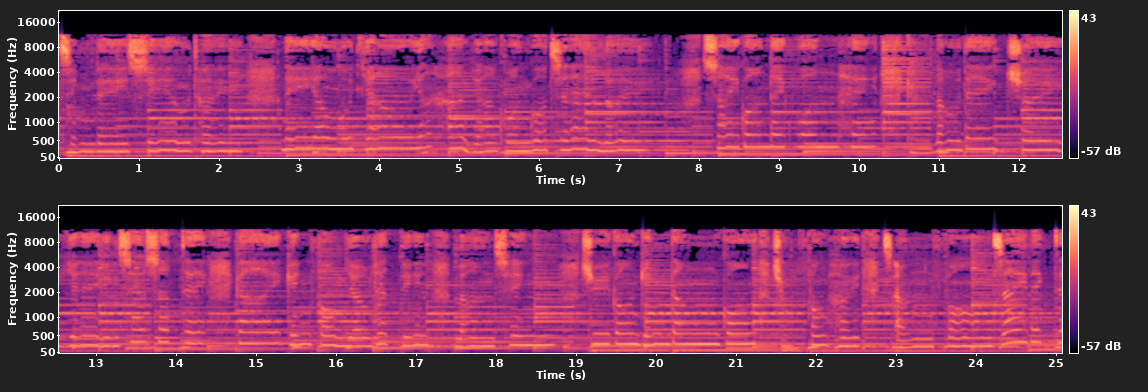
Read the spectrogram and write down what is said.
渐被消退，你有没有一刻也困过这里？习惯的温馨，骑楼的醉影，消失的街景，方有一点冷清。珠江景灯光，重风去绽放，挤迫的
